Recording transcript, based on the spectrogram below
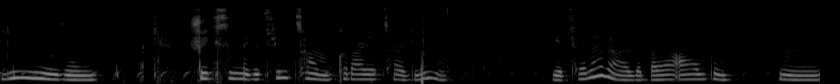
Bilmiyorum. Şu ikisini de götüreyim. Tamam bu kadar yeter değil mi? Yeter herhalde. Bayağı aldım. Hmm.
